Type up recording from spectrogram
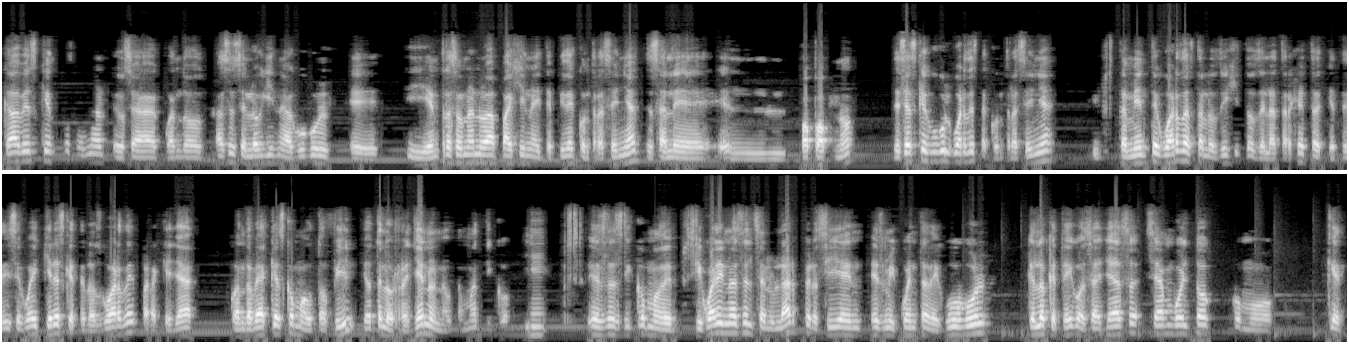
Cada vez que entras a una, o sea, cuando haces el login a Google eh, y entras a una nueva página y te pide contraseña, te sale el pop-up, ¿no? Decías que Google guarda esta contraseña y pues también te guarda hasta los dígitos de la tarjeta que te dice, güey, ¿quieres que te los guarde? Para que ya cuando vea que es como autofill, yo te los relleno en automático. Y pues, es así como de, pues igual y no es el celular, pero sí es mi cuenta de Google, que es lo que te digo, o sea, ya se han vuelto como que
